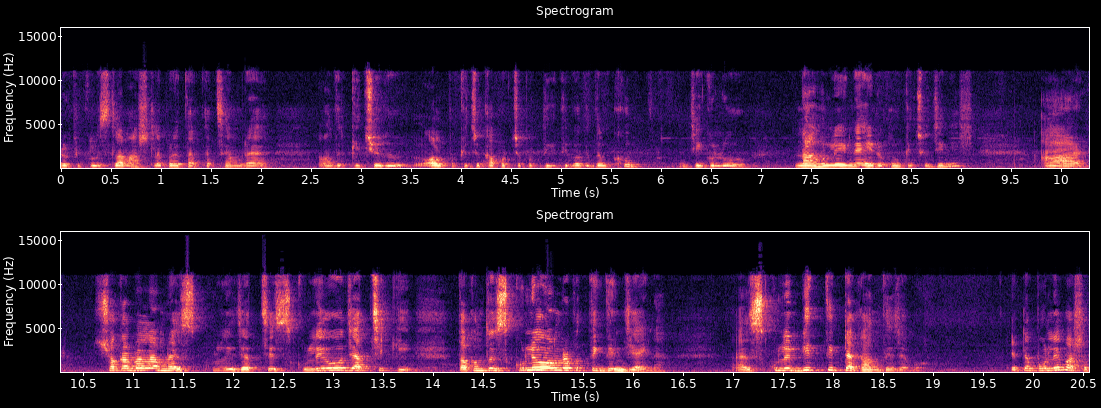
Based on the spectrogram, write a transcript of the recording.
রফিকুল ইসলাম আসলে পরে তার কাছে আমরা আমাদের কিছু, অল্প কিছু কাপড় চোপড় দিয়ে দিব, একদম খুব যেগুলো না হলেই না, এরকম কিছু জিনিস। আর সকালবেলা আমরা স্কুলে যাচ্ছি, স্কুলেও যাচ্ছে কি? তখন তো স্কুলেও আমরা প্রত্যেক দিন যাই না। স্কুলে বৃত্তির টাকা আনতে যাব। এটা বলে বাসার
